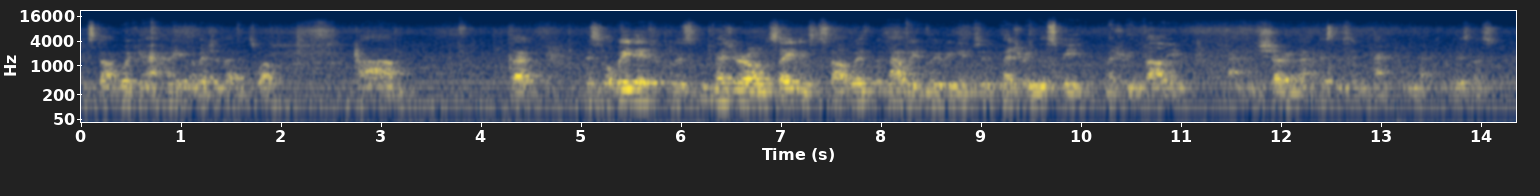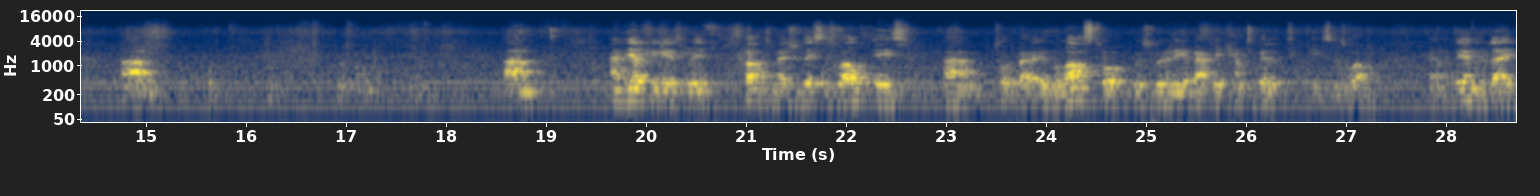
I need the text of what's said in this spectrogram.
and start working out how you're going to measure them as well. Um, so this is what we did, was measure on the savings to start with, but now we're moving into measuring the speed, measuring value, and showing that business impact impact the business. Um, um, and the other thing is, we've started to measure this as well, is um, talked about in the last talk, was really about the accountability piece as well. And at the end of the day,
